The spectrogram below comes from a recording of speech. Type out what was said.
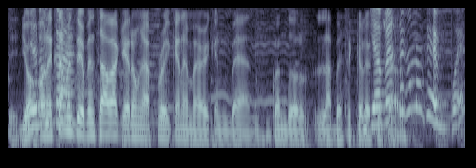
Sí, Yo, nunca- honestamente yo pensaba que era un African American band cuando las veces que lo he Yo escuchado. pensé como que, pues,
